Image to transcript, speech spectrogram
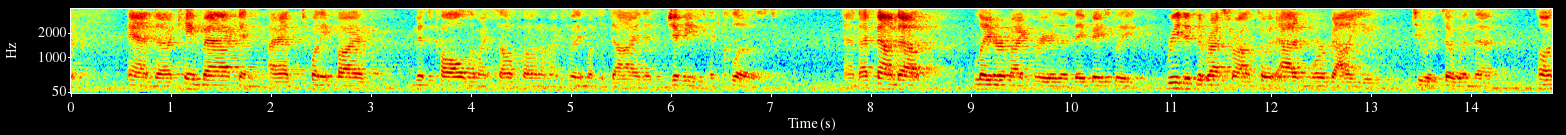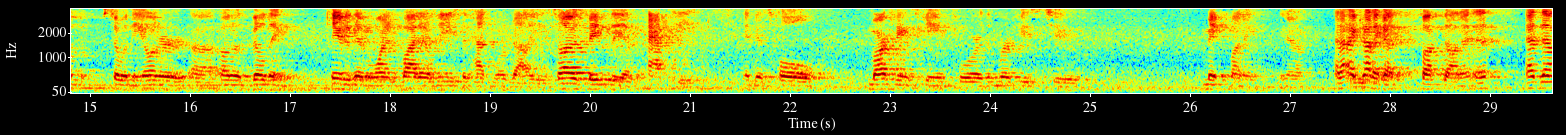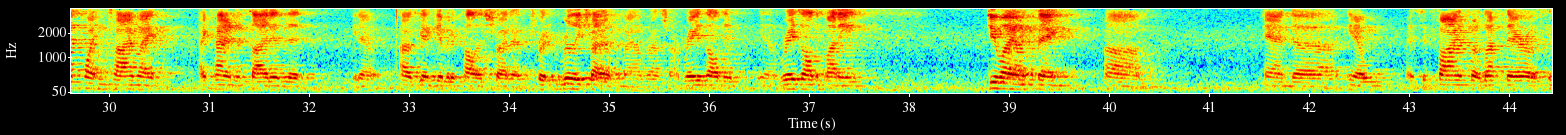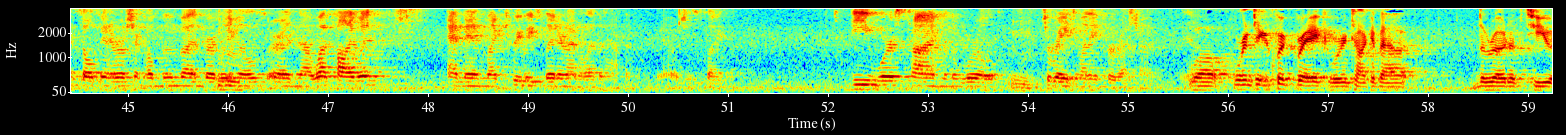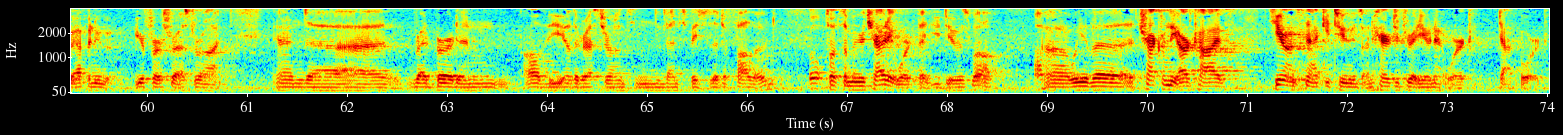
And uh, came back and I had 25 missed calls on my cell phone. I'm like, somebody must have died, and Jimmy's had closed. And I found out later in my career that they basically redid the restaurant so it added more value to it. So when the so when the owner uh, owner of the building came to them and wanted to buy their lease, it had more value. So I was basically a patsy in this whole marketing scheme for the Murphys to make money, you know. And I kind of got fucked on it. And at that point in time, I, I kind of decided that, you know, I was going to give it a college try to try, really try to open my own restaurant, raise all the, you know, raise all the money, do my own thing. Um, and uh, you know, I said fine, so I left there. I was consulting at a restaurant called Moomba in Beverly Hills or in uh, West Hollywood. And then like three weeks later, 9/11 happened. You know, it was just like the worst time in the world to raise money for a restaurant. you know. Well, we're going to take a quick break. We're going to talk about the road of to you opening your first restaurant and uh, Redbird and all the other restaurants and event spaces that have followed. Cool. Plus some of your charity work that you do as well. Awesome. Uh, we have a track from the archives here on Snacky Tunes on heritageradionetwork.org.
